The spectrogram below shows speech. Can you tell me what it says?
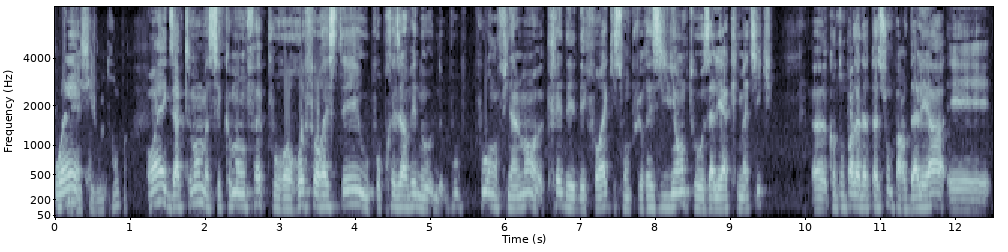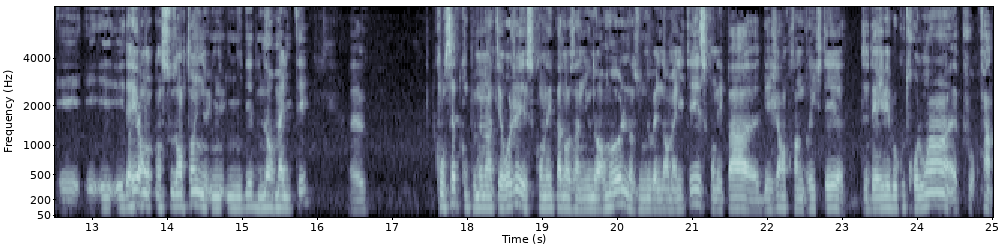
ouais. si je me trompe. Ouais, exactement. Bah, c'est comment on fait pour reforester ou pour préserver nos, pour finalement euh, créer des, forêts qui sont plus résilientes aux aléas climatiques. Euh, quand on parle d'adaptation, on parle d'aléas et, et, d'ailleurs on, sous-entend une, idée de normalité, euh, concept qu'on peut même interroger. Est-ce qu'on n'est pas dans un new normal, dans une nouvelle normalité? Est-ce qu'on n'est pas déjà en train de drifter, de dériver beaucoup trop loin pour, Enfin,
